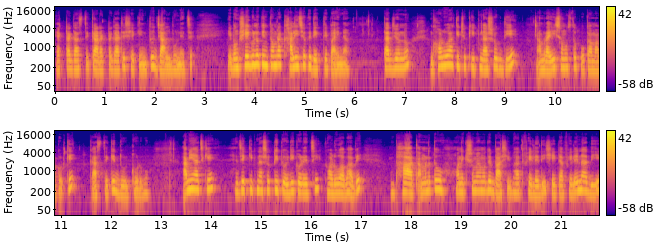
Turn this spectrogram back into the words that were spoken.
একটা গাছ থেকে আর একটা গাছে সে কিন্তু জাল বুনেছে। এবং সেগুলো কিন্তু আমরা খালি চোখে দেখতে পাই না। তার জন্য ঘরোয়া কিছু কীটনাশক দিয়ে আমরা এই সমস্ত পোকামাকড়কে গাছ থেকে দূর করব। আমি আজকে যে কীটনাশকটি তৈরি করেছি ঘরোয়াভাবে ভাত, আমরা তো অনেক সময় আমাদের বাসি ভাত ফেলে দিই, সেইটা ফেলে না দিয়ে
